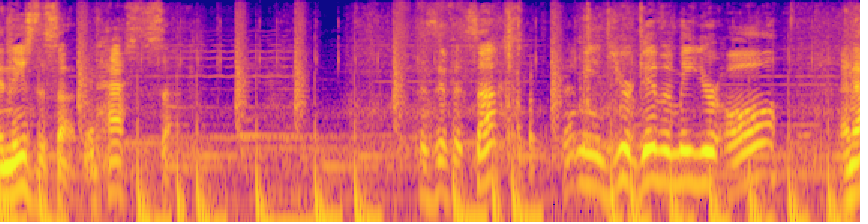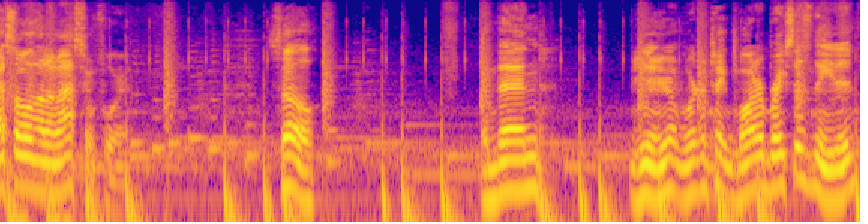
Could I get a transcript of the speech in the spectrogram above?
It needs to suck. It has to suck. Because if it sucks, that means you're giving me your all, and that's all that I'm asking for. So, and then you know, we're going to take water breaks as needed.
